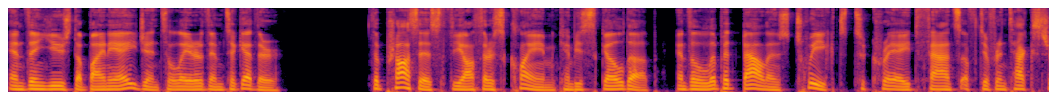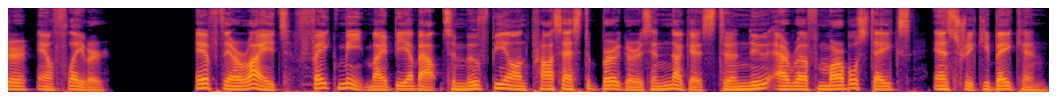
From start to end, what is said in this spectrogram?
and then used a binding agent to layer them together. The process, the authors claim, can be scaled up and the lipid balance tweaked to create fats of different texture and flavor. If they're right, fake meat might be about to move beyond processed burgers and nuggets to a new era of marble steaks and streaky bacon.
